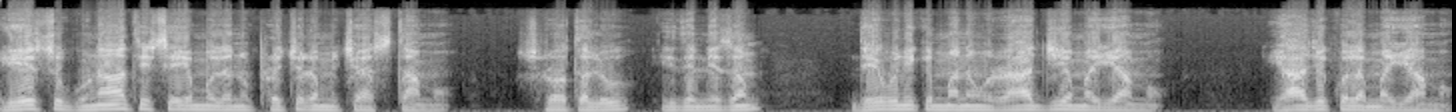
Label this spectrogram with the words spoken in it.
యేసు గుణాతిశయములను ప్రచురము చేస్తాము. శ్రోతలు ఇది నిజం. దేవునికి మనం రాజ్యమయ్యాము. యాజకులమయ్యాము.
